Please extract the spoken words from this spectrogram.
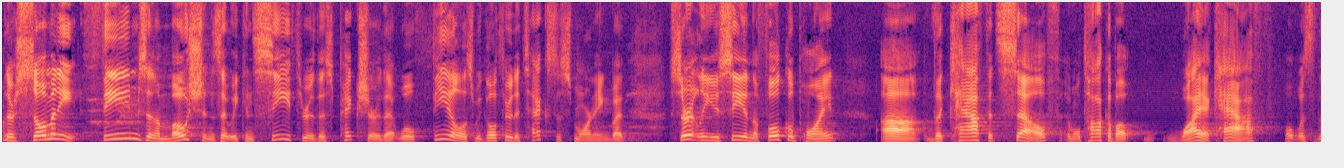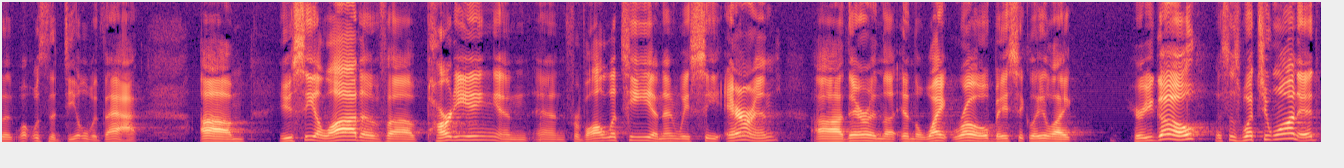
there's so many themes and emotions that we can see through this picture that we'll feel as we go through the text this morning. But certainly, you see in the focal point uh, the calf itself, and we'll talk about why a calf. What was the, what was the deal with that? Um, you see a lot of uh, partying and, and frivolity, and then we see Aaron uh, there in the, in the white robe, basically like here you go. This is what you wanted.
